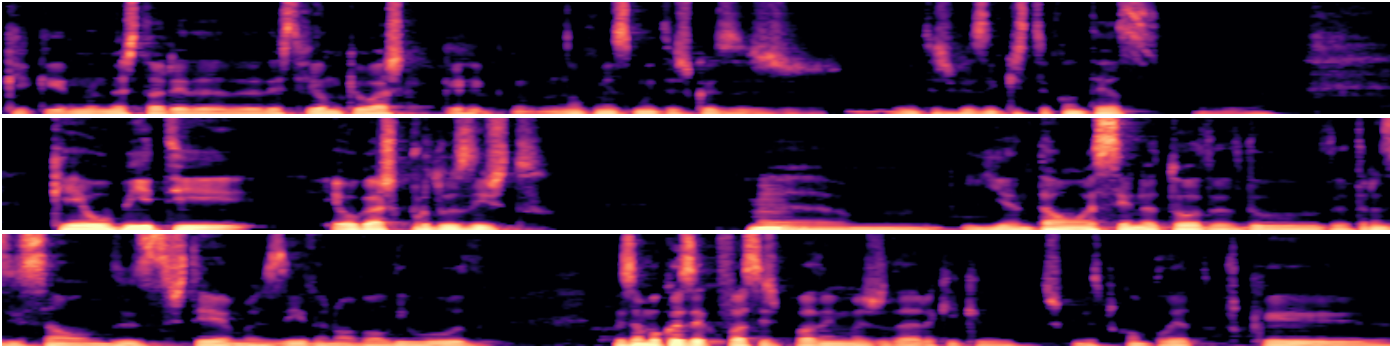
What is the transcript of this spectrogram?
que- que na história de- de- deste filme que eu acho que, que não conheço muitas coisas, muitas vezes em que isto acontece, que é o Beatty, é o gajo que produz isto. Hum. Um, e então a cena toda do- da transição de sistemas e da nova Hollywood. Pois é uma coisa que vocês podem me ajudar aqui que eu desconheço por completo, porque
